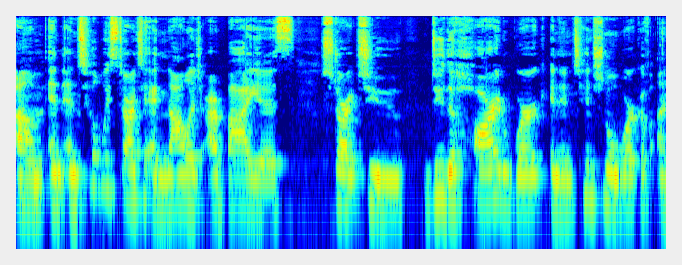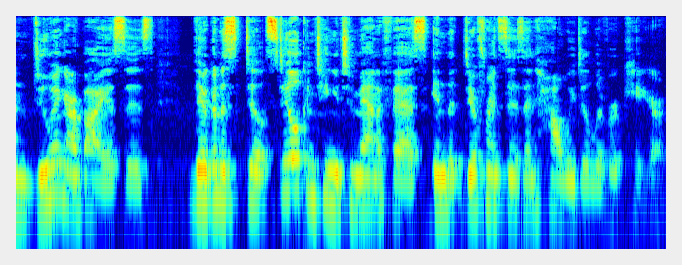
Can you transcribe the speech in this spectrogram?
Um, and until we start to acknowledge our bias, start to do the hard work and intentional work of undoing our biases, they're going to still still continue to manifest in the differences in how we deliver care.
